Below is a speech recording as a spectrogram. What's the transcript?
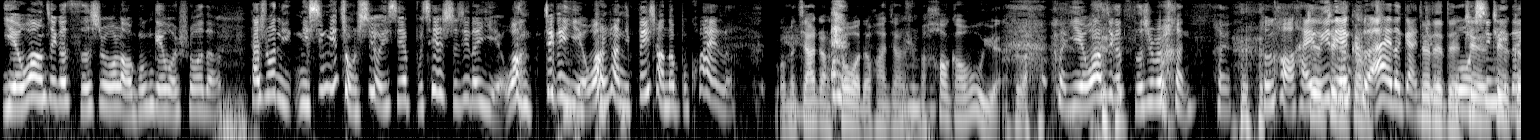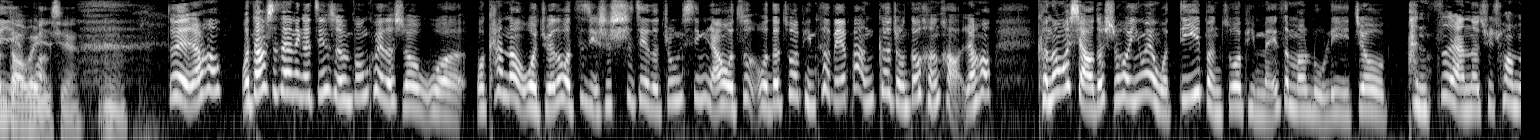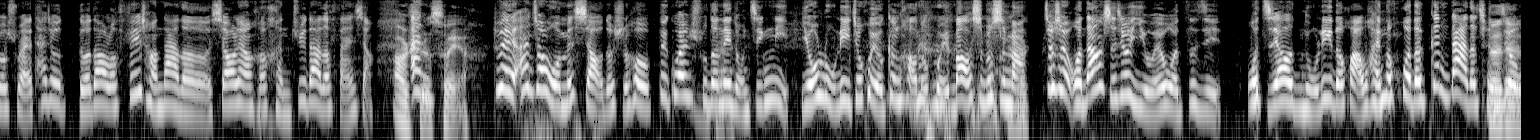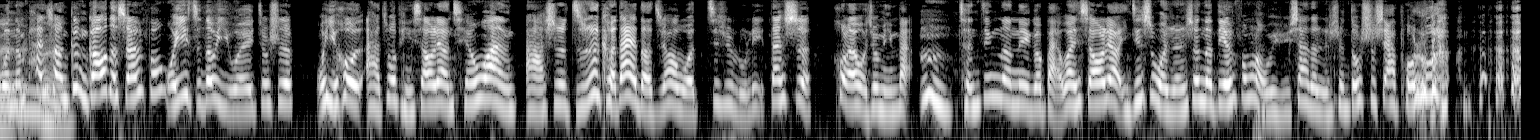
野望这个词是我老公给我说的，他说你你心里总是有一些不切实际的野望，这个野望让你非常的不快乐。我们家长说我的话叫什么“好高骛远”是吧？野望这个词是不是很很很好？还有一点可爱的感觉。对对对，我心里的野这个更到位望一些。嗯，对，然后我当时在那个精神崩溃的时候，我我看到，我觉得我自己是世界的中心，然后我作我的作品特别棒，各种都很好。然后，可能我小的时候，因为我第一本作品没怎么努力，就很自然的去创作出来，它就得到了非常大的销量和很巨大的反响。二十按岁啊，对，按照我们小的时候被灌输的那种经历，有努力就会有更好的回报，是不是嘛？就是我当时就以为我自己。我只要努力的话，我还能获得更大的成就，对对对我能攀上嗯更高的山峰。我一直都以为，就是我以后啊，作品销量千万啊是指日可待的，只要我继续努力。但是后来我就明白，嗯，曾经的那个百万销量已经是我人生的巅峰了，我余下的人生都是下坡路了。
